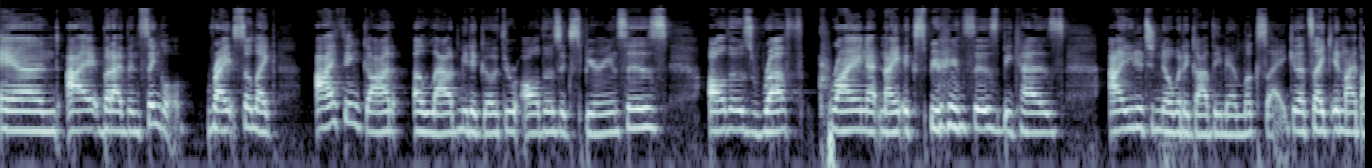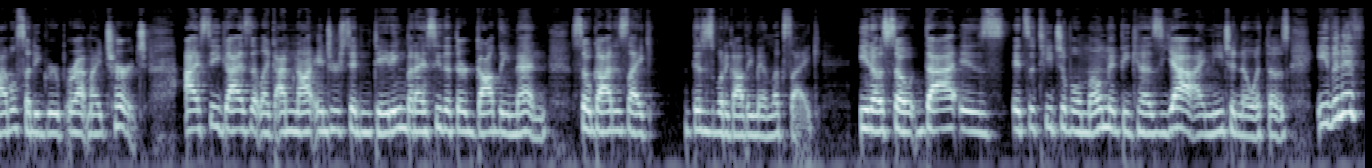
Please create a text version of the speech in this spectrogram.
and I but I've been single, right? So like I think God allowed me to go through all those experiences, all those rough crying at night experiences because I needed to know what a godly man looks like. That's like in my Bible study group or at my church. I see guys that like I'm not interested in dating, but I see that they're godly men. So God is like, this is what a godly man looks like. You know, so that is it's a teachable moment because yeah, I need to know what those. Even if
